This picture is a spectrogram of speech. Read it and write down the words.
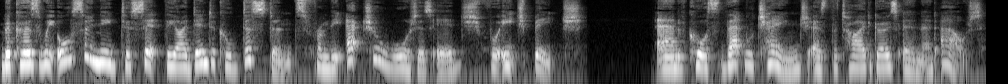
because we also need to set the identical distance from the actual water's edge for each beach. And of course, that will change as the tide goes in and out.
